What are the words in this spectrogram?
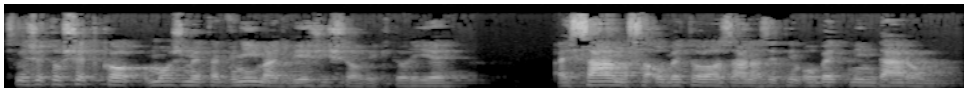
Myslím, že to všetko môžeme tak vnímať v Ježišovi, ktorý je aj sám sa obetoval za nás, je tým obetným darom,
